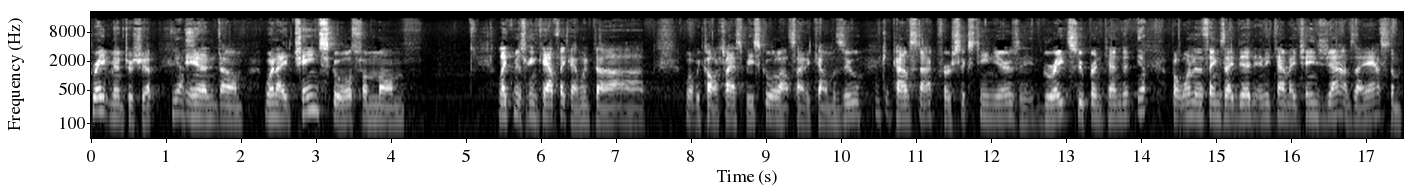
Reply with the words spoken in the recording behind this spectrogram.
Great mentorship. Yes. And um, when I changed schools from um, Lake Michigan Catholic, I went to uh, what we call a Class B school outside of Kalamazoo, Okay. Comstock, for 16 years. A great superintendent. Yep. But one of the things I did anytime I changed jobs, I asked them,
